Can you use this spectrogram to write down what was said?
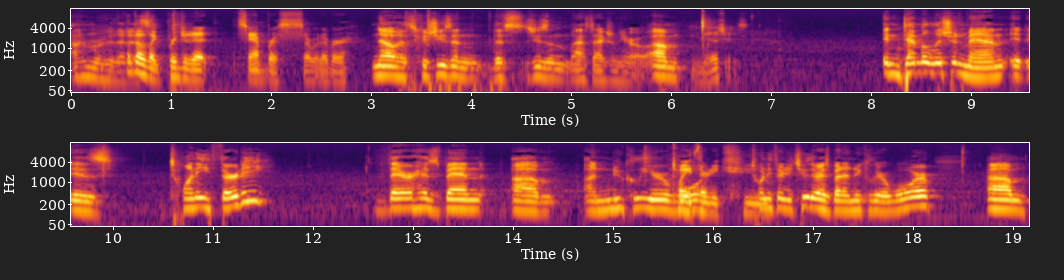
I don't remember who that I thought is. that was like Bridget Sampras or whatever. No, it's because she's in this. She's in Last Action Hero. Um, Yeah, she's. in Demolition Man, it is 2030. There has been um, a nuclear war. 2032. 2032. There has been a nuclear war. Um,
